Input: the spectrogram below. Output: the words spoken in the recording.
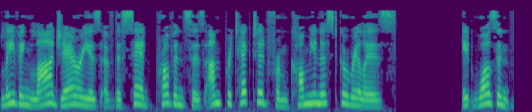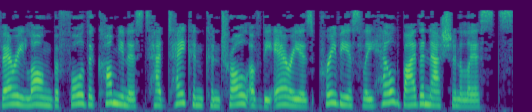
leaving large areas of the said provinces unprotected from communist guerrillas. It wasn't very long before the Communists had taken control of the areas previously held by the nationalists.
